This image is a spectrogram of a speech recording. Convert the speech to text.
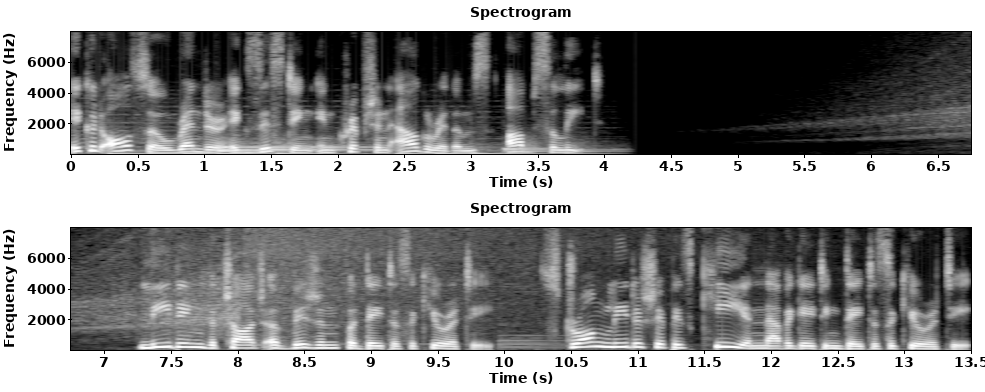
it could also render existing encryption algorithms obsolete. Leading the charge of vision for data security. Strong leadership is key in navigating data security.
